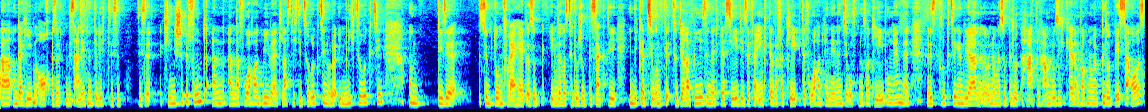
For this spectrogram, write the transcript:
äh, und erheben auch, also das eine ist natürlich diese, diese klinische Befund an, an der Vorhaut, wie weit lasse ich die zurückziehen oder eben nicht zurückziehen und diese Symptomfreiheit, also eben da hast ja du schon gesagt, die Indikation zur Therapie ist ja nicht per se diese verengte oder verklebte Vorhaut, wir nennen sie oft nur Verklebungen, nicht? weil das drückt irgendwie auch nochmal so ein bisschen die Harmlosigkeit einfach nochmal ein bisschen besser aus.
